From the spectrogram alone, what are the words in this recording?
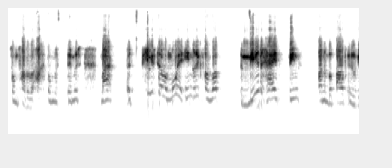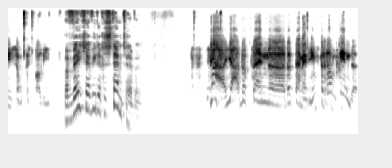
Soms hadden we 800 stemmers. Maar het geeft wel een mooie indruk van wat de meerderheid vindt van een bepaald Eurovisie Songfestival lied. Maar weet jij wie er gestemd hebben? Ja, ja dat, zijn, eh, dat zijn mijn Instagram-vrienden.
